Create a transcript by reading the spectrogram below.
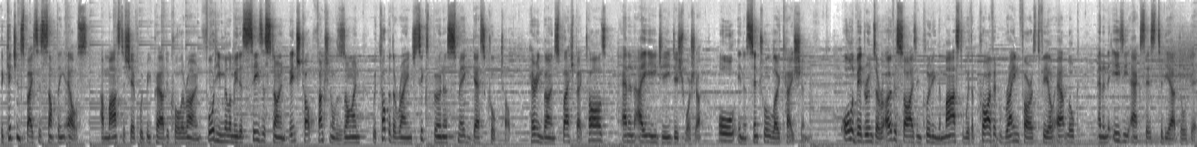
The kitchen space is something else. A master chef would be proud to call her own. 40mm Caesar Caesarstone benchtop functional design with top of the range 6 burner Smeg gas cooktop, herringbone splashback tiles and an AEG dishwasher, all in a central location. All the bedrooms are oversized, including the master with a private rainforest feel outlook and an easy access to the outdoor deck.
